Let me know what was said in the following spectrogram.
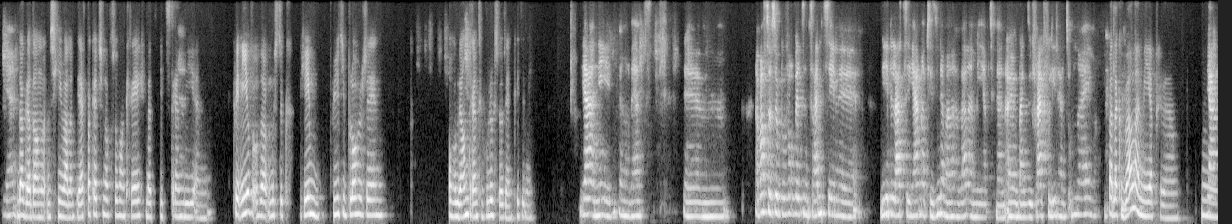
Ja. Dat ik daar dan misschien wel een PR-pakketje of zo van krijg met iets trendy. En ik weet niet of, of dat moest ik geen beautyblogger zijn, of ik dan trendgevoelig zou zijn. Ik weet het niet. Ja, nee, inderdaad. Ehm en was er zo bijvoorbeeld een trend zijn eh, die je de laatste jaren hebt gezien en waar je wel aan mee hebt gedaan? Uh, ik ben de vraag volledig aan het omdraaien. Waar ik wel aan mee heb gedaan. Hmm. Ja.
